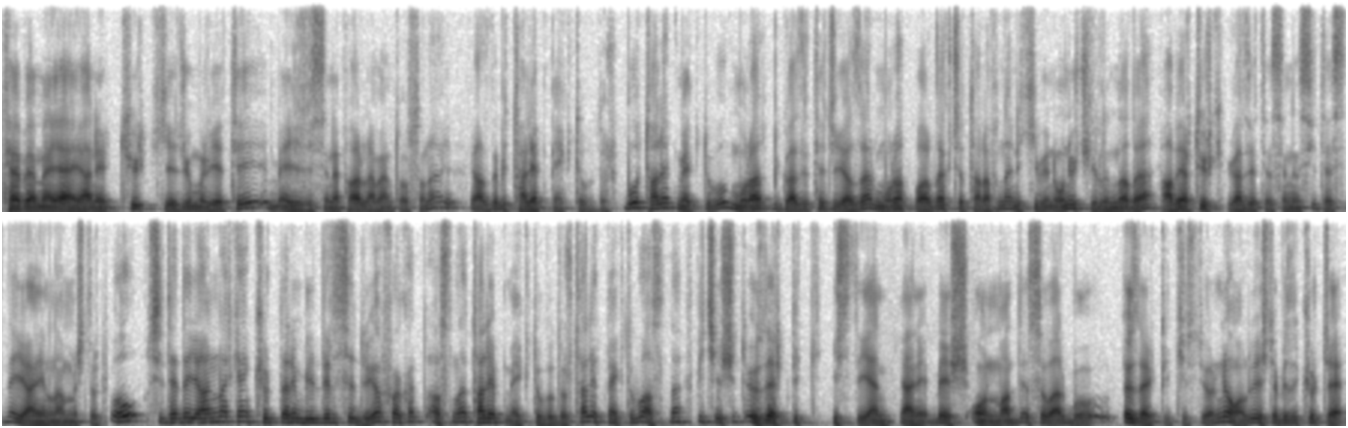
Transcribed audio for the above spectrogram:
TBM'ye yani Türkiye Cumhuriyeti Meclisi'ne, parlamentosuna yazdığı bir talep mektubudur. Bu talep mektubu Murat bir gazeteci yazar Murat Bardakçı tarafından 2013 yılında da Habertürk gazetesinin sitesinde yayınlanmıştır. O sitede yayınlarken Kürtlerin bildirisi diyor fakat aslında talep mektubudur. Talep mektubu aslında bir çeşit özellik isteyen yani 5-10 maddesi var bu özellik istiyor. Ne oluyor? İşte bizi Kürtçe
